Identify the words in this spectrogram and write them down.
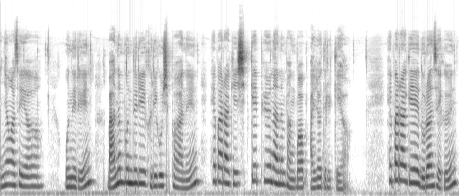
안녕하세요. 오늘은 많은 분들이 그리고 싶어 하는 해바라기 쉽게 표현하는 방법 알려드릴게요. 해바라기의 노란색은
